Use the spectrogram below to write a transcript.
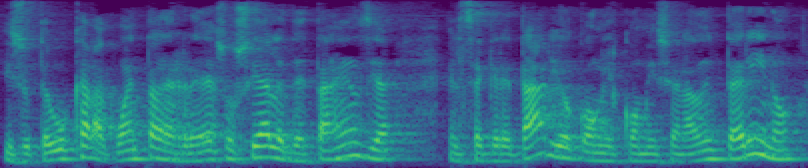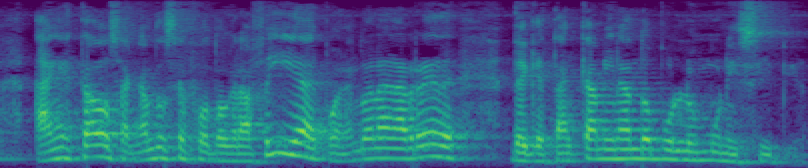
y si usted busca la cuenta de redes sociales de esta agencia, el secretario con el comisionado interino han estado sacándose fotografías y poniéndolas en las redes de que están caminando por los municipios.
